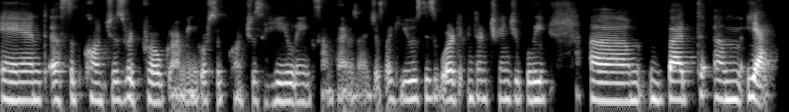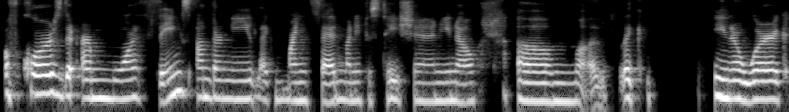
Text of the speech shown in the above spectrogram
and a subconscious reprogramming or subconscious healing. Sometimes I just like use this word interchangeably. Um, but um, yeah, of course, there are more things underneath like mindset, manifestation, you know, um, like inner work.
